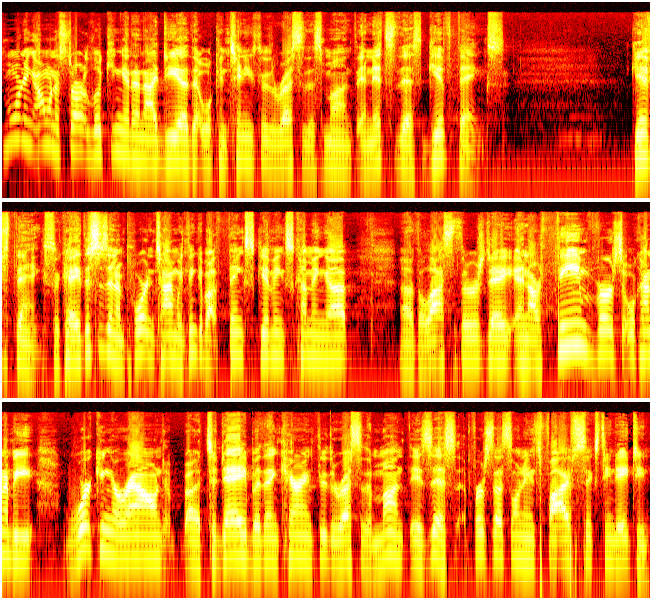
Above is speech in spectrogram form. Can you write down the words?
morning I want to start looking at an idea that will continue through the rest of this month, and it's this give thanks. Give thanks, okay? This is an important time. We think about Thanksgiving's coming up. Uh, the last Thursday, and our theme verse that we'll kind of be working around uh, today, but then carrying through the rest of the month is this 1 Thessalonians 5 16 to 18.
